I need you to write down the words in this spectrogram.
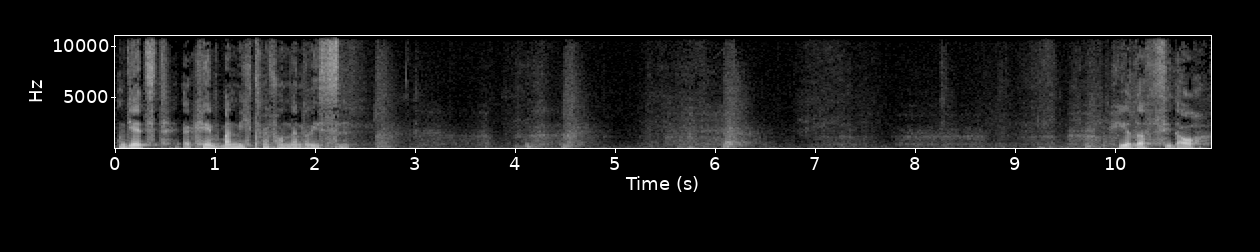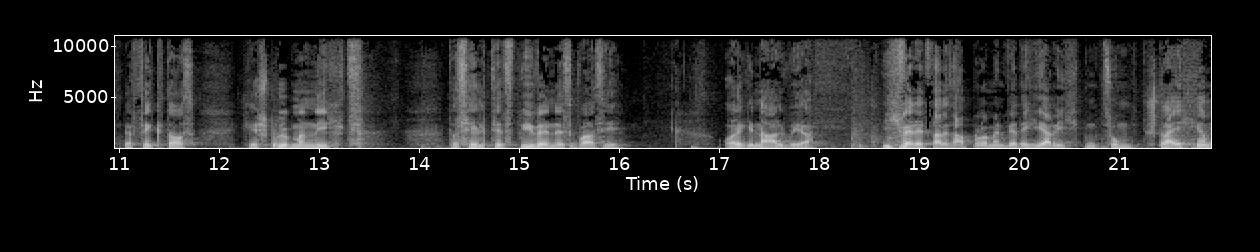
Und jetzt erkennt man nichts mehr von den Rissen. Hier, das sieht auch perfekt aus. Hier spürt man nichts. Das hält jetzt wie wenn es quasi original wäre. Ich werde jetzt alles abräumen, werde herrichten zum Streichen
